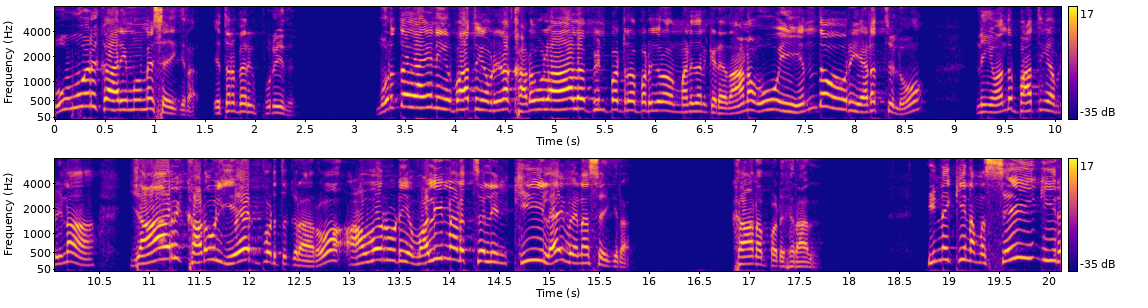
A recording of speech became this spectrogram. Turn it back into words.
ஒவ்வொரு காரியமுமே செய்கிறார். எத்தனை பேருக்கு புரியுது? முருத்தகாயை நீங்கள் பார்த்தீங்க அப்படின்னா கடவுளால் பின்பற்றப்படுகிற ஒரு மனிதன் கிடையாது. ஆனால் ஓ எந்த ஒரு இடத்திலும் நீங்கள் வந்து பார்த்தீங்க அப்படின்னா யார் கடவுள் ஏற்படுத்துகிறாரோ அவருடைய வழிநடத்தலின் கீழே இவ என்ன செய்கிறார் காணப்படுகிறாள். இன்னைக்கு நம்ம செய்கிற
